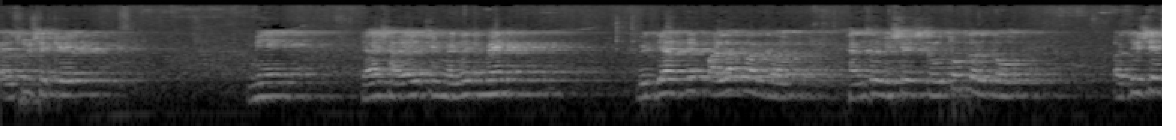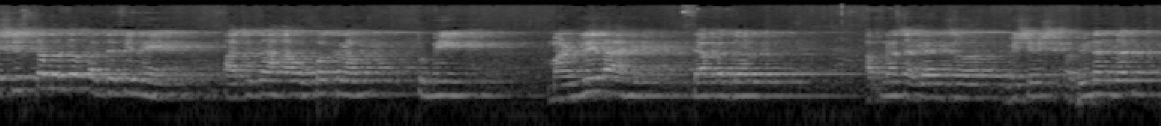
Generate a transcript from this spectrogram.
असू शकेल. मी या शाळेची मॅनेजमेंट विद्यार्थी पालकवर्ग ह्यांचं विशेष कौतुक करतो. अतिशय शिस्तबद्ध पद्धतीने आजचा हा उपक्रम तुम्ही मांडलेला आहे. त्याबद्दल आपणा सगळ्यांचं विशेष अभिनंदन.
